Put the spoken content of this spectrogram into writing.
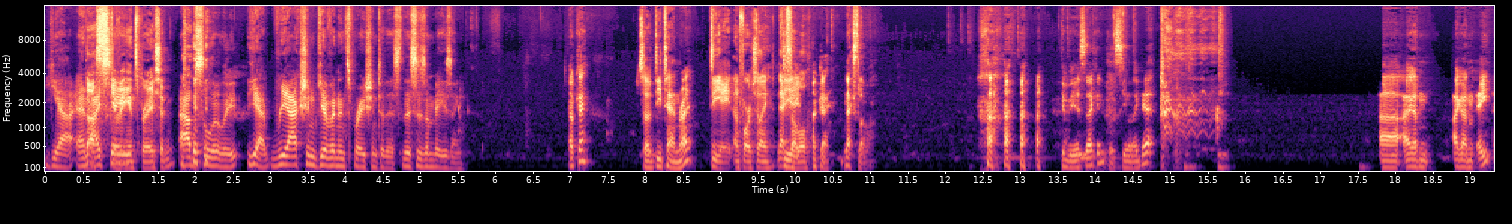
Yeah, and thus I say giving inspiration. absolutely. Yeah, reaction given inspiration to this. This is amazing. Okay. So D10, right? D8, unfortunately. Next D8. level. Okay, next level. Give me a second. Let's see what I get. uh, I got an I got an eight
